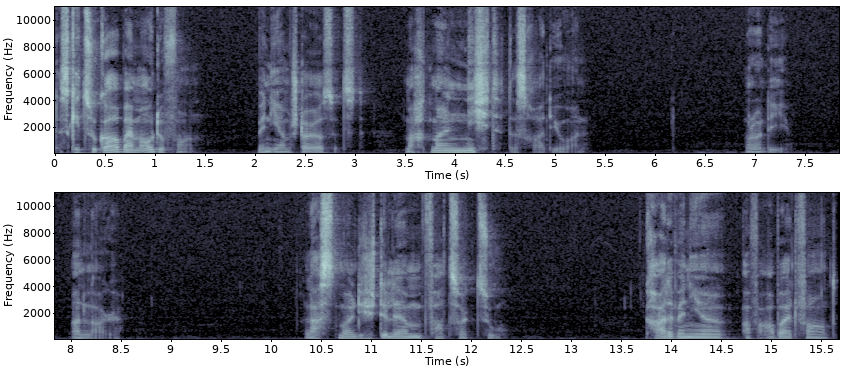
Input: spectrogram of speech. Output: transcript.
Das geht sogar beim Autofahren, wenn ihr am Steuer sitzt. Macht mal nicht das Radio an. Oder die Anlage. Lasst mal die Stille im Fahrzeug zu. Gerade wenn ihr auf Arbeit fahrt,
